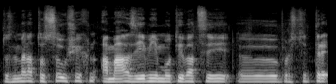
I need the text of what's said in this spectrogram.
to znamená, to jsou všechno, a má zjevně motivaci uh, prostě tre,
